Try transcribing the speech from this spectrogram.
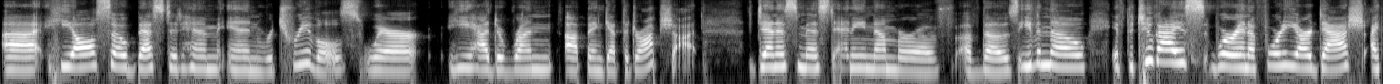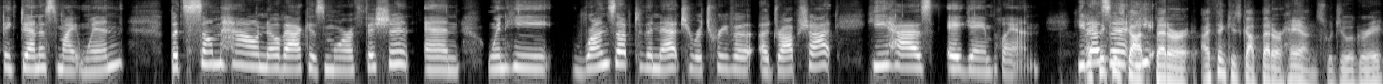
Uh, he also bested him in retrievals where he had to run up and get the drop shot. Denis missed any number of, of those, even though if the two guys were in a 40 yard dash, I think Denis might win. But somehow Novak is more efficient. And when he runs up to the net to retrieve a, a drop shot, he has a game plan. He doesn't. I think he's got he, better. I think he's got better hands. Would you agree?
